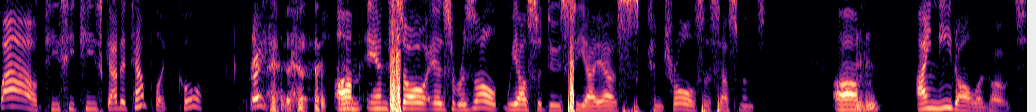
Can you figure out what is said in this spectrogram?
wow, TCT's got a template. Cool. Great. um, and so as a result, we also do CIS controls assessments. Um, mm-hmm. I need all of those.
